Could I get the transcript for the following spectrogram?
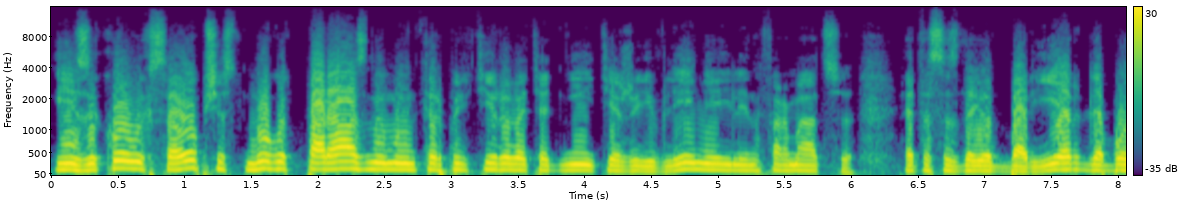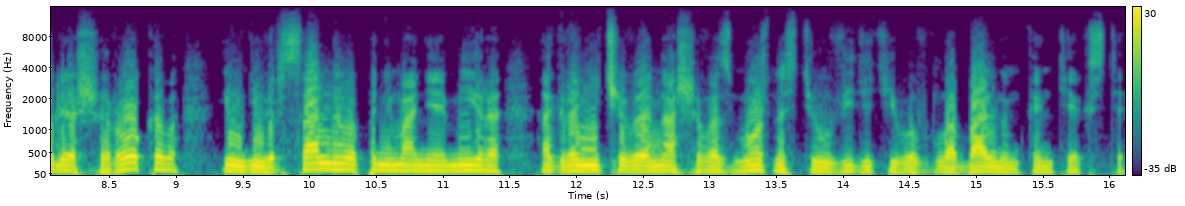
и языковых сообществ могут по-разному интерпретировать одни и те же явления или информацию. Это создает барьер для более широкого и универсального понимания мира, ограничивая наши возможности увидеть его в глобальном контексте.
